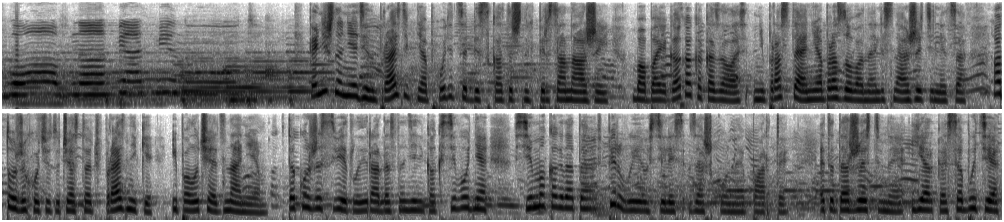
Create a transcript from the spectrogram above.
словно пять минут. Конечно, ни один праздник не обходится без сказочных персонажей. Баба Яга, как оказалось, не простая, необразованная лесная жительница, а тоже хочет участвовать в празднике и получать знания. В такой же светлый и радостный день, как сегодня, все мы когда-то впервые уселись за школьные парты. Это торжественное, яркое событие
